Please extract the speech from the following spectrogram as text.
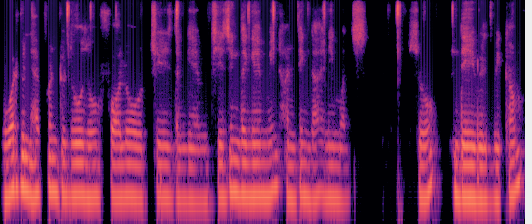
What will happen to those who follow or chase the game? Chasing the game mean hunting the animals. So they will become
